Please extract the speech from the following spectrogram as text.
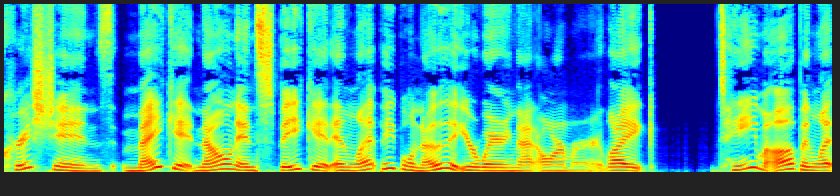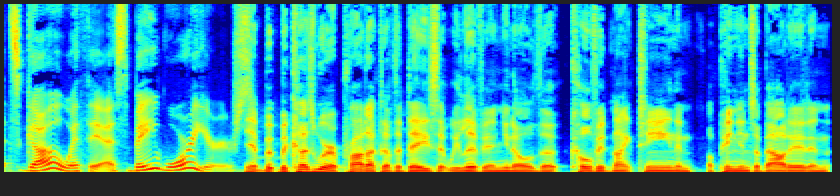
christians make it known and speak it and let people know that you're wearing that armor. Like team up and let's go with this. Be warriors. Yeah, but because we're a product of the days that we live in, you know, the COVID 19 and opinions about it and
